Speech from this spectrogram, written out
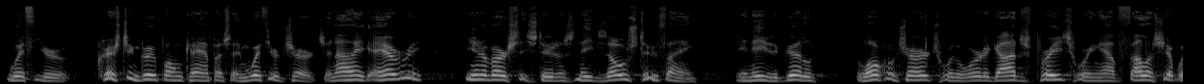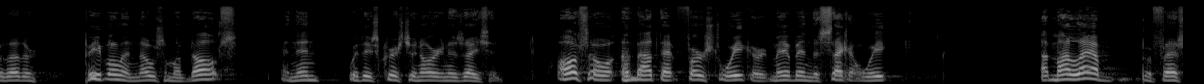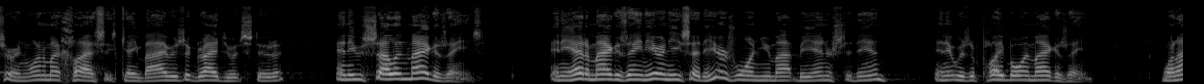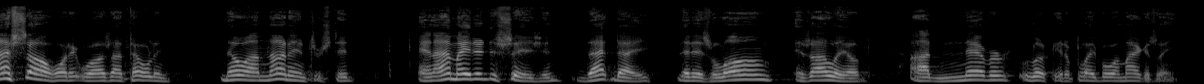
with your Christian group on campus and with your church. And I think every university students needs those two things. He needs a good local church where the Word of God is preached, where he can have fellowship with other people and know some adults, and then with his Christian organization. Also, about that first week, or it may have been the second week, uh, my lab professor in one of my classes came by. He was a graduate student, and he was selling magazines. And he had a magazine here, and he said, Here's one you might be interested in. And it was a Playboy magazine. When I saw what it was, I told him, No, I'm not interested. And I made a decision that day that as long as I lived, I'd never look at a Playboy magazine.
